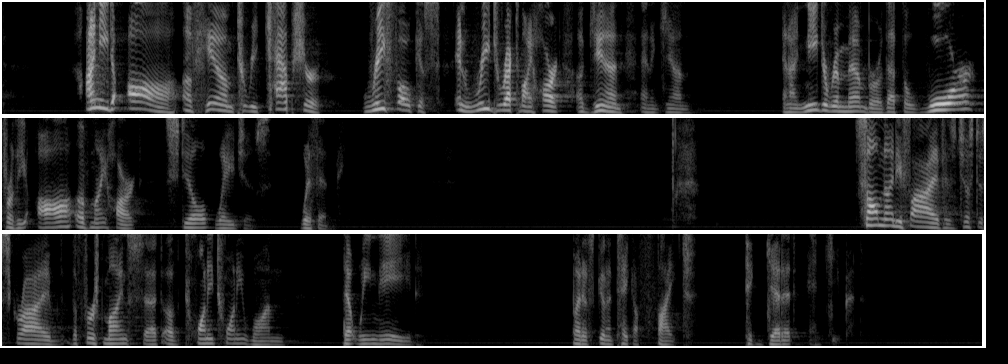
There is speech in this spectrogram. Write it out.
I need awe of Him to recapture, refocus, and redirect my heart again and again. And I need to remember that the war for the awe of my heart still wages within me. Psalm 95 has just described the first mindset of 2021 that we need, but it's going to take a fight to get it and keep it.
